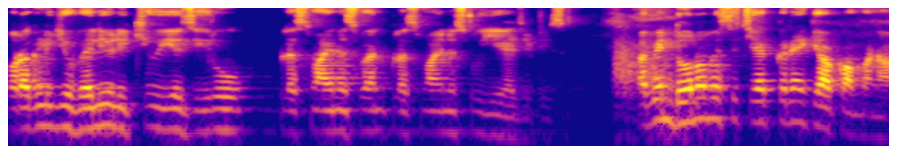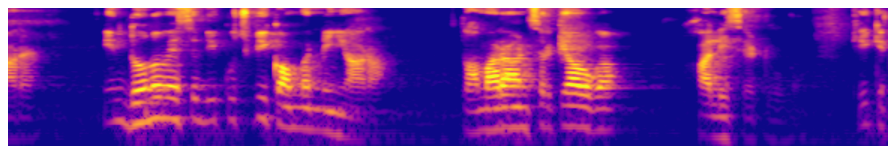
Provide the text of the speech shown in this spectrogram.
और अगली जो वैल्यू लिखी हुई है zero plus minus one plus minus two ये एज इट इज़ अब इन दोनों में से चेक करें क्या कॉमन आ रहा है. इन दोनों में से भी कुछ भी कॉमन नहीं आ रहा. तो हमारा आंसर क्या होगा? खाली सेट होगा. ठीक है?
